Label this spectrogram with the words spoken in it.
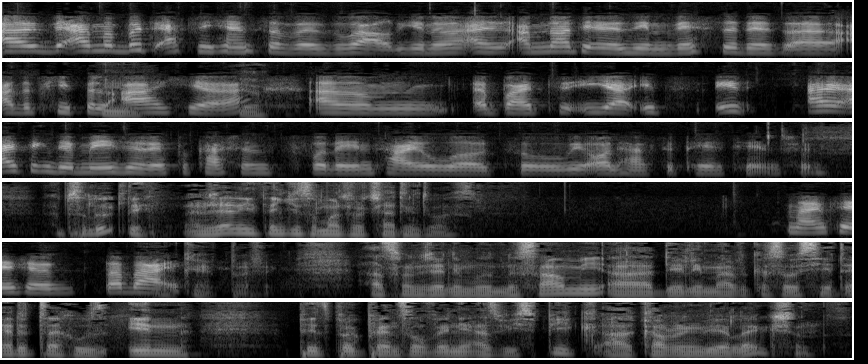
I, I'm a bit apprehensive as well. You know, I, I'm not as invested as uh, other people are here. Um, but yeah, it's it. I, I think there are major repercussions for the entire world, so we all have to pay attention. Absolutely. And Jenny, thank you so much for chatting to us. My pleasure. Bye bye. Okay, perfect. That's from Jenny Munusamy, uh, Daily Maverick Associate Editor, who's in Pittsburgh, Pennsylvania as we speak, uh, covering the elections.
